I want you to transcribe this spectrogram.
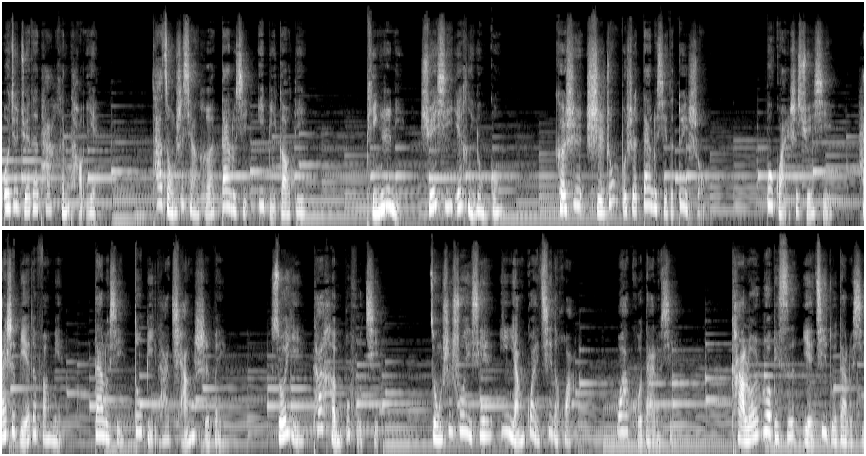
我就觉得他很讨厌。他总是想和黛露西一比高低，平日里学习也很用功，可是始终不是黛露西的对手。不管是学习还是别的方面，黛露西都比他强十倍，所以他很不服气，总是说一些阴阳怪气的话，挖苦黛露西。卡罗·若比斯也嫉妒戴洛西，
